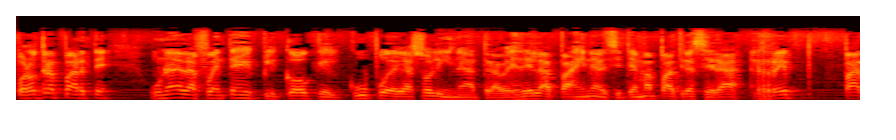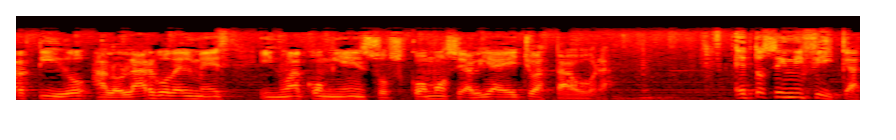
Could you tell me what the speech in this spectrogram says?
Por otra parte, una de las fuentes explicó que el cupo de gasolina a través de la página del sistema Patria será repartido a lo largo del mes y no a comienzos como se había hecho hasta ahora. Esto significa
